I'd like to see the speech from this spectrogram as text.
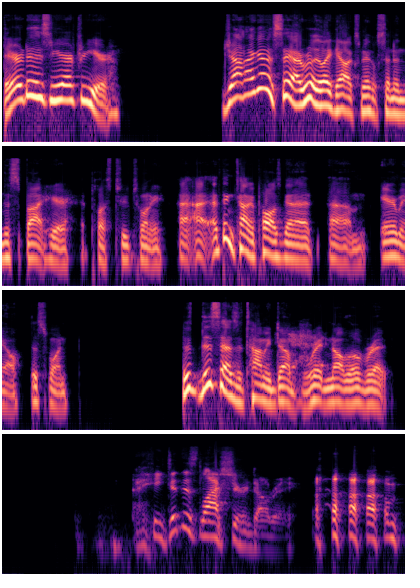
there it is year after year. John, I gotta say, I really like Alex Michelsen in this spot here at plus two twenty. I, I think Tommy Paul is gonna um, airmail this one. This, this has a Tommy dump yeah. written all over it. He did this last year in Delray. um,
